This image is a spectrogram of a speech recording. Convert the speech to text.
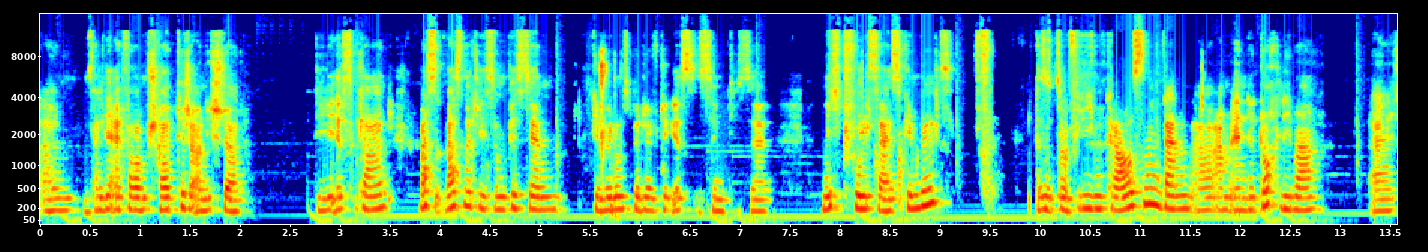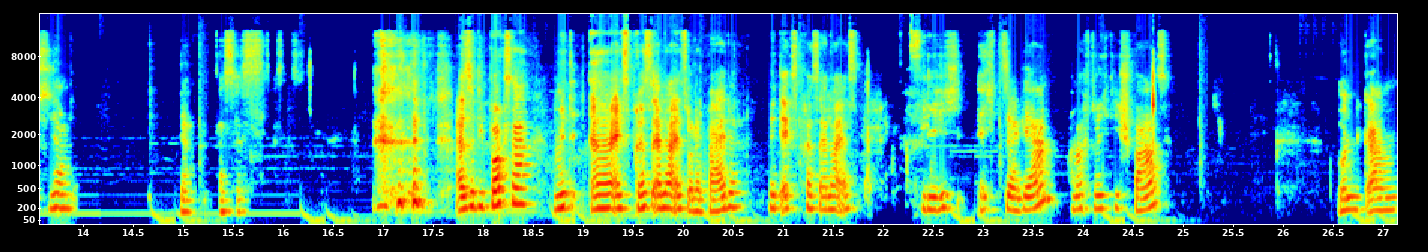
ähm, weil die einfach am Schreibtisch auch nicht stört. Die ist klein. Was, was natürlich so ein bisschen gewöhnungsbedürftig ist, sind diese nicht Full-Size-Gimbals. Also zum Fliegen draußen, dann äh, am Ende doch lieber äh, hier. Ja, das ist. also die Boxer mit äh, Express LAS oder beide mit Express LAS fliege ich echt sehr gern. Macht richtig Spaß. Und ähm,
